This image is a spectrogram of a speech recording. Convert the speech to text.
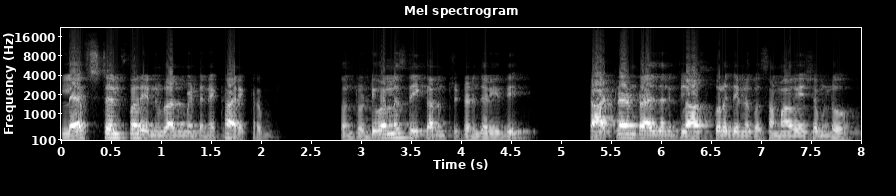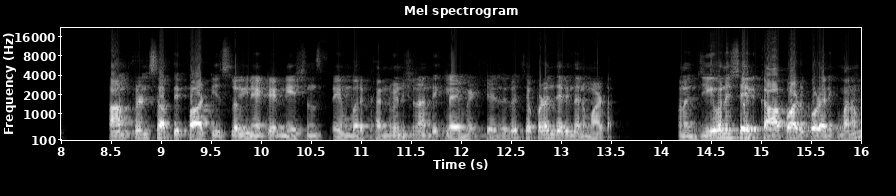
లైఫ్ స్టైల్ ఫర్ ఎన్విరాన్మెంట్ అనే కార్యక్రమం. ట్వంటీ వన్లో శ్రీకారం చుట్టడం జరిగింది. స్కాట్లాండ్ రాజధాని గ్లాస్కోలో జరిగిన ఒక సమావేశంలో కాన్ఫరెన్స్ ఆఫ్ ది పార్టీస్లో United Nations Framework Convention on the Climate చేంజ్లో చెప్పడం జరిగిందనమాట మన జీవనశైలి కాపాడుకోవడానికి మనం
